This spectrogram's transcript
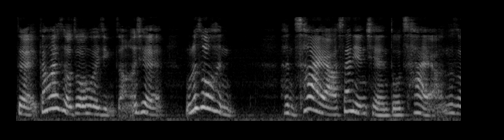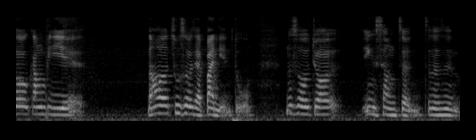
对，刚开始的时候会紧张，而且我那时候很很菜啊，三年前多菜啊，那时候刚毕业，然后出社会才半年多，那时候就要硬上阵，真的是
